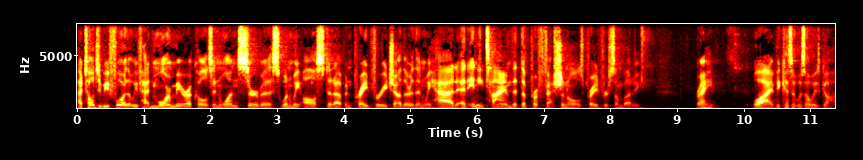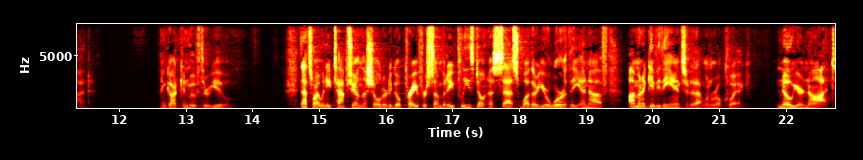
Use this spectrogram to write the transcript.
I told you before that we've had more miracles in one service when we all stood up and prayed for each other than we had at any time that the professionals prayed for somebody. Right? Why? Because it was always God. And God can move through you. That's why when he taps you on the shoulder to go pray for somebody, please don't assess whether you're worthy enough. I'm going to give you the answer to that one real quick. No, you're not.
